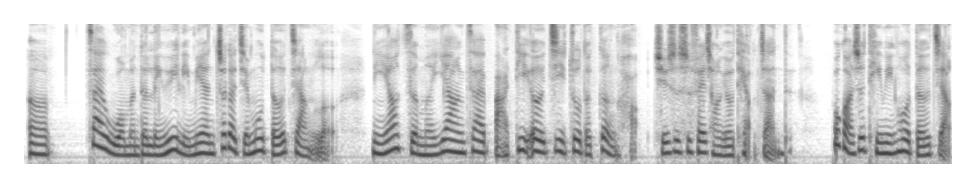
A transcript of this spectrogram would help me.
呃，在我们的领域里面，这个节目得奖了，你要怎么样再把第二季做得更好？其实是非常有挑战的。不管是提名或得奖，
